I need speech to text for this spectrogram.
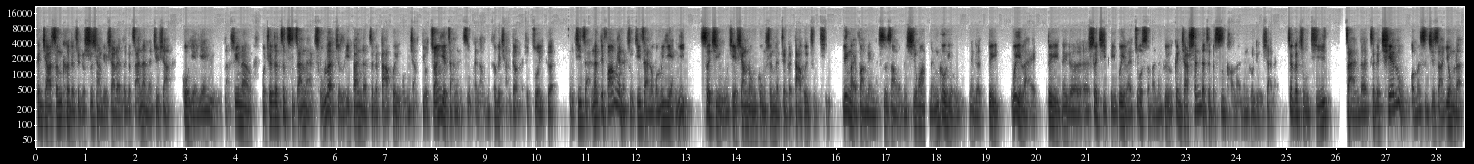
更加深刻的这个思想留下来，这个展览呢就像过眼烟云啊。所以呢，我觉得这次展览除了就是一般的这个大会，我们讲有专业展览之外呢，我们特别强调呢，就做一个主题展。那一方面呢，主题展呢，我们演绎设计无界相融共生的这个大会主题；另外一方面呢，事实上我们希望能够有那个对未来对那个设计可以未来做什么，能够有更加深的这个思考呢，能够留下来。这个主题。展的这个切入，我们实际上用了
